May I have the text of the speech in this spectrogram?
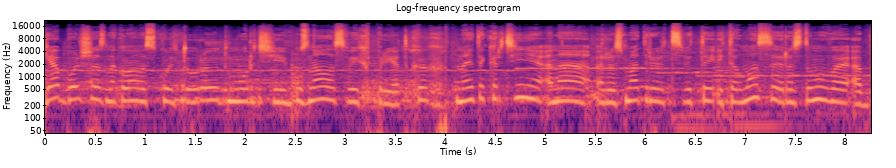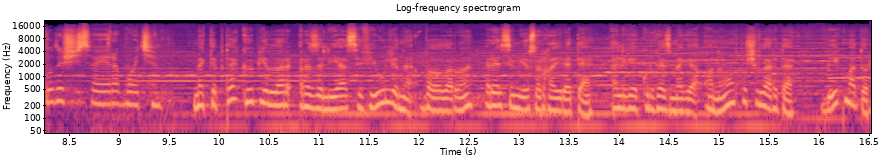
я больше ознакомилась с культурой Удмуртии, узнала о своих предках. На этой картине она рассматривает цветы и талмасы, раздумывая о будущей своей работе. Мәктәптә күп еллар Розалия Сафиуллина балаларны рәсем ясарга өйрәтә. Әлеге күргәзмәгә аның укучылары да бик матур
